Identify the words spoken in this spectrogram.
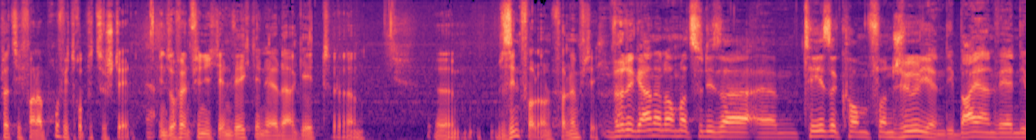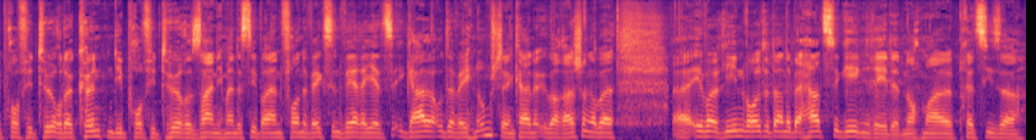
plötzlich vor einer Profitruppe zu stehen. Ja. Insofern finde ich den Weg, den er da geht, äh, sinnvoll und vernünftig. Ich würde gerne noch mal zu dieser ähm, These kommen von Julien. Die Bayern werden die Profiteure oder könnten die Profiteure sein. Ich meine, dass die Bayern vorne weg sind, wäre jetzt egal unter welchen Umständen keine Überraschung. Aber äh, Ewald Lien wollte da eine beherzte Gegenrede noch mal präziser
